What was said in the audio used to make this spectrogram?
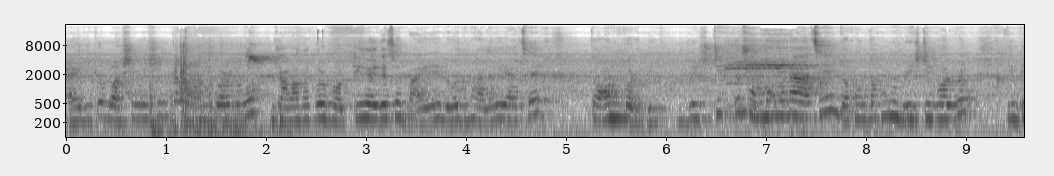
আর এদিকে ওয়াশিং মেশিনটা অন করে দেবো। জামা কাপড় ভর্তি হয়ে গেছে, বাইরে রোদ ভালোই আছে, তো অন করে দিই। বৃষ্টির তো সম্ভাবনা আছে, যখন তখন বৃষ্টি পড়বে, কিন্তু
